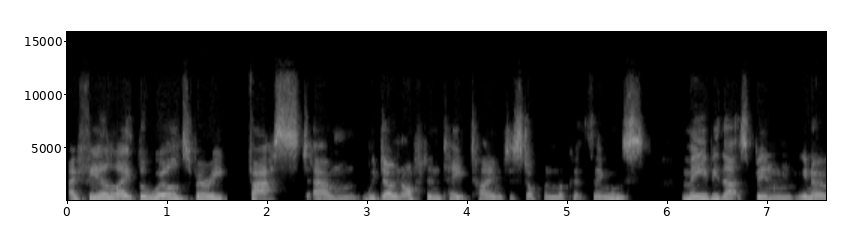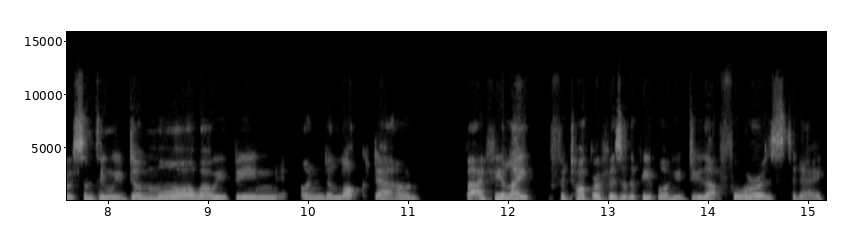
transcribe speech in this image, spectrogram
I feel like the world's very fast. Um, we don't often take time to stop and look at things. Maybe that's been you know something we've done more while we've been under lockdown. But I feel like photographers are the people who do that for us today.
